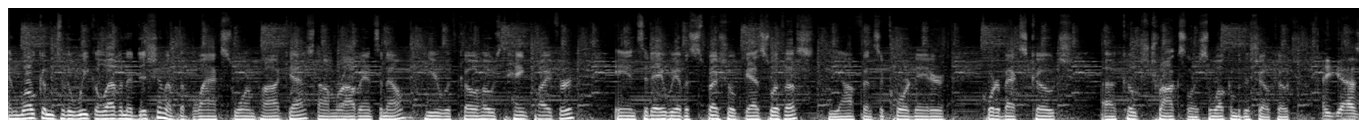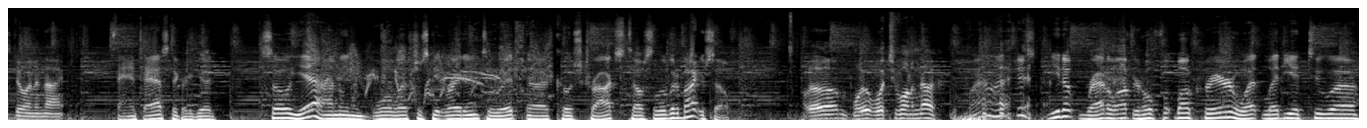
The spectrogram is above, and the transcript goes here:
And welcome to the Week 11 edition of the Black Swarm Podcast. I'm Rob Antonell, here with co-host Hank Piper, and today we have a special guest with us, the offensive coordinator, quarterbacks coach, uh, Coach Troxler. So welcome to the show, Coach. How you guys doing tonight? fantastic. Pretty good. So yeah, I mean, well, let's just get right into it. Uh, Coach Trox, tell us a little bit about yourself. Um, well, what you want to know? Well, let's just you know rattle off your whole football career. What led you to uh,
